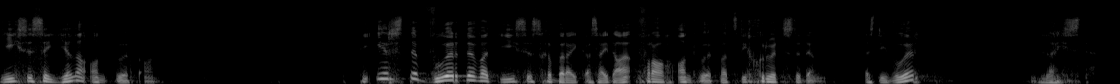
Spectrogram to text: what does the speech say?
Jesus se hele antwoord aan. Die eerste woorde wat Jesus gebruik as hy daai vraag antwoord, wat's die grootste ding? Is die woord luister.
